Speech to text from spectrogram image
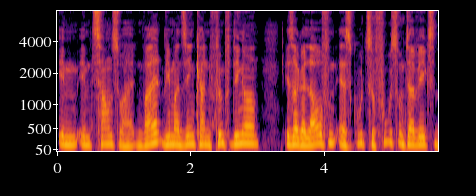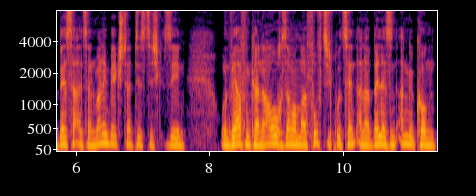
im, im Zaun zu halten, weil, wie man sehen kann, fünf Dinger ist er gelaufen, er ist gut zu Fuß unterwegs, besser als ein Running Back statistisch gesehen. Und werfen kann er auch, sagen wir mal, 50 Prozent aller Bälle sind angekommen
